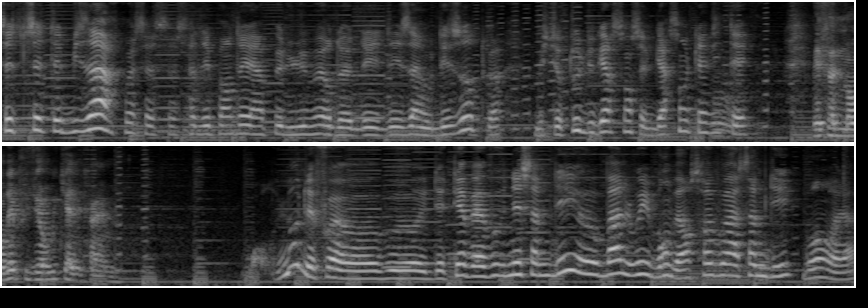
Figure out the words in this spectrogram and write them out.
C'était bizarre, quoi. Ça, dépendait un peu de l'humeur des, uns ou des autres, quoi. Mais surtout du garçon, c'est le garçon qui invitait. Mais ça demandait plusieurs week-ends quand même. Bon, nous, des fois, euh, vous, tiens, ben, vous venez samedi au bal, oui, bon, ben, on se revoit samedi, bon, voilà.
